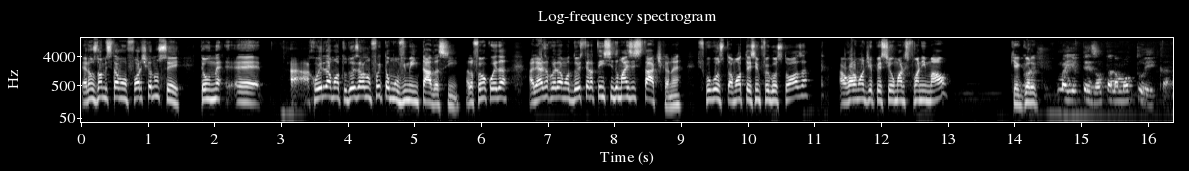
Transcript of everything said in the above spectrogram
eram os nomes que estavam fortes que eu não sei. Então, né, é... a corrida da Moto 2 ela não foi tão movimentada assim. Ela foi uma corrida. Aliás, a corrida da Moto 2 ela tem sido mais estática, né? Ficou gost... A Moto 3 sempre foi gostosa. Agora a MotoGP, o Marcos foi animal Que agora. O tesão tá na Moto E, cara.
